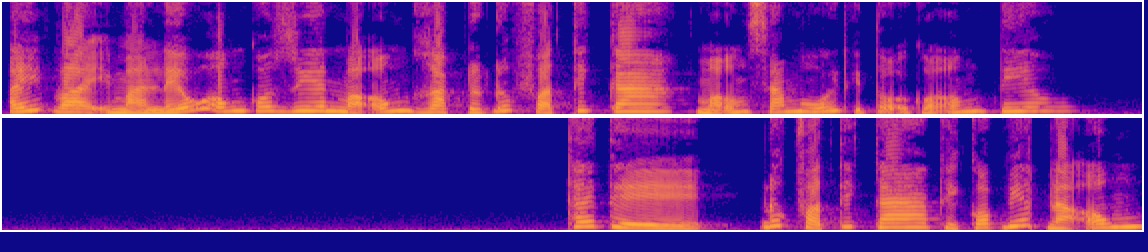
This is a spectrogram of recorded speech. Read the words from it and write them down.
Ấy vậy mà nếu ông có duyên mà ông gặp được đức phật thích ca, mà ông sám hối thì tội của ông tiêu. Thế thì đức phật thích ca thì có biết là ông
